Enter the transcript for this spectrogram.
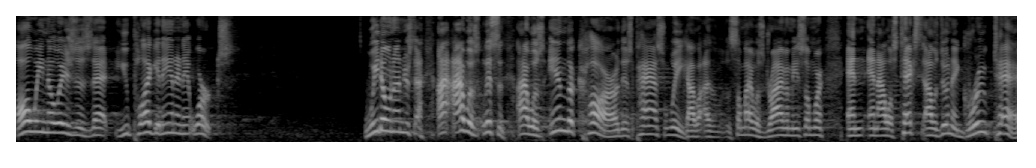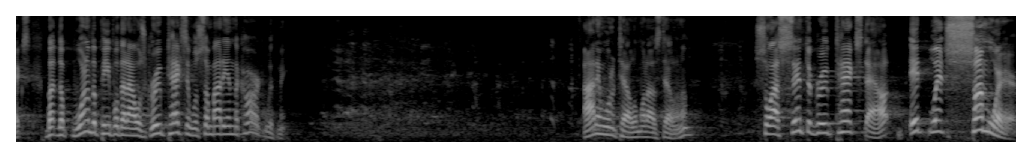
all we know is, is that you plug it in and it works. We don't understand. I, I, was, listen, I was in the car this past week. I, I, somebody was driving me somewhere, and, and I was texting, I was doing a group text, but the, one of the people that I was group texting was somebody in the car with me. I didn't want to tell them what I was telling them. So I sent the group text out. It went somewhere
